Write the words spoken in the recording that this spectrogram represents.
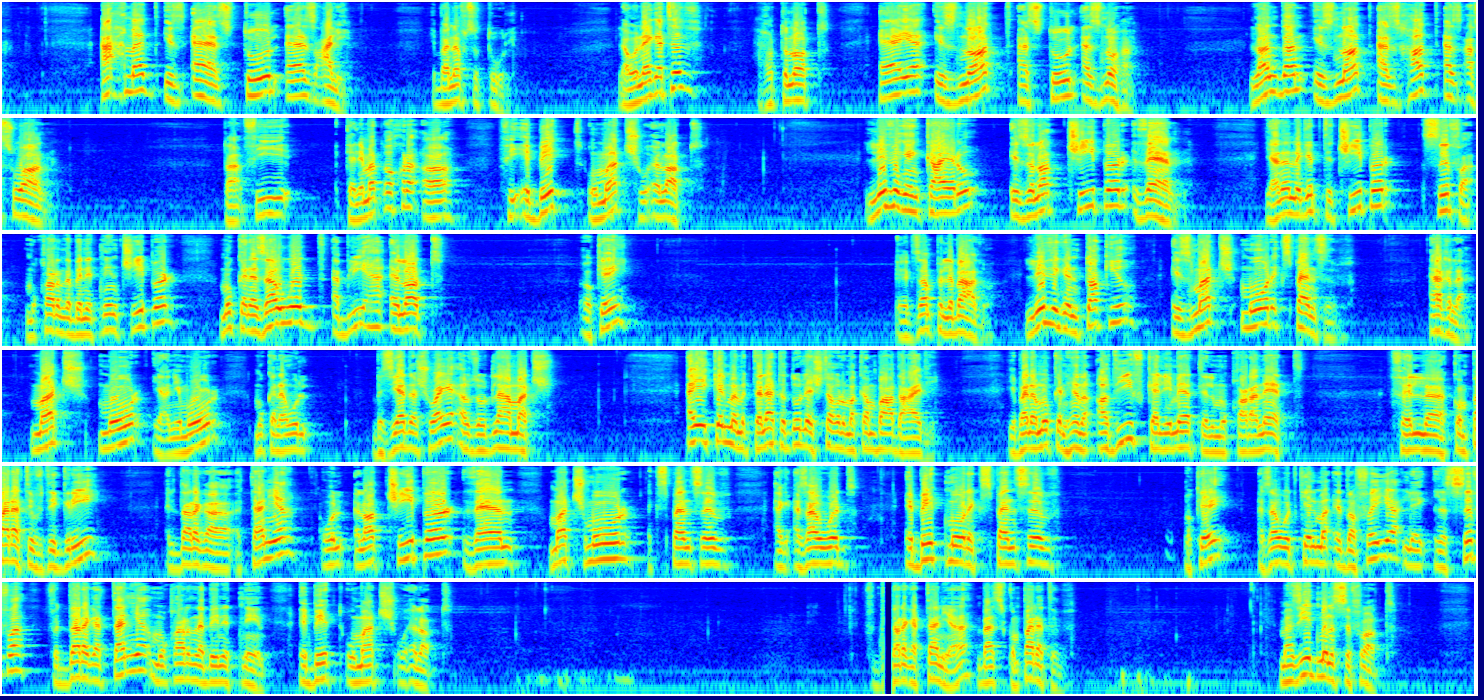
أحمد is as tall as علي. يبقى نفس الطول. لو negative هحط not آية is not as tall as نهى. لندن is not as hot as أسوان طب في كلمات أخرى؟ آه. في a bit و much و a lot. Living in Cairo is a lot cheaper than. يعني أنا جبت cheaper صفة مقارنة بين اتنين cheaper ممكن أزود قبليها a lot. okay ال example اللي بعده. Living in Tokyo is much more expensive. أغلى. Much more يعني more ممكن أقول بزيادة شوية أو ازود لها much. أي كلمة من الثلاثه دول يشتغلوا مكان بعض عادي. يبقى أنا ممكن هنا أضيف كلمات للمقارنات. في ال comparative degree الدرجة الثانية أقول a lot cheaper than much more expensive أزود a bit more expensive أوكي أزود كلمة إضافية للصفة في الدرجة الثانية مقارنة بين اتنين. A bit و much و a lot. في الدرجة الثانية؟ بس comparative. مزيد من الصفات.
